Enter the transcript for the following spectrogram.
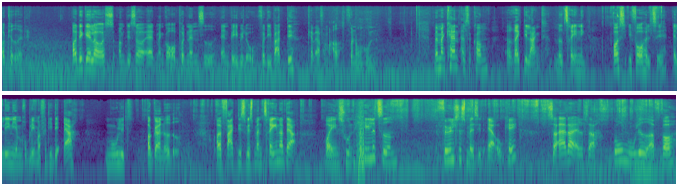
og ked af det. Og det gælder også, om det så er, at man går over på den anden side af en babylov, fordi bare det kan være for meget for nogle hunde. Men man kan altså komme rigtig langt med træning, også i forhold til alene hjemmeproblemer, fordi det er muligt at gøre noget ved. Og faktisk, hvis man træner der, hvor ens hund hele tiden følelsesmæssigt er okay, så er der altså gode muligheder for,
